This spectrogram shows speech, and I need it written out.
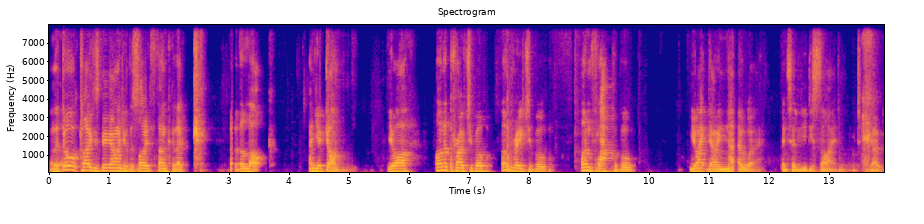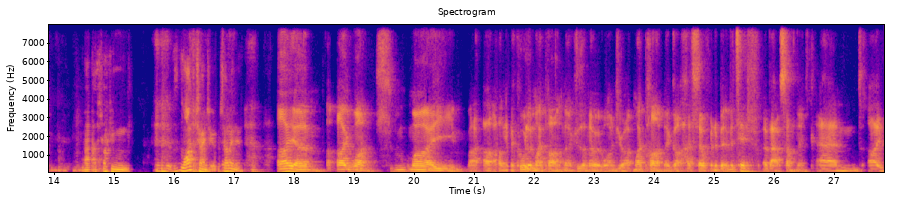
And the door closes behind you with the solid thunk of the, of the lock, and you're gone. You are unapproachable, unreachable, unflappable. You ain't going nowhere until you decide to go. That's fucking life changing. I'm telling you. I um I once my I, I'm going to call her my partner because I know it winds you up. My partner got herself in a bit of a tiff about something, and I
